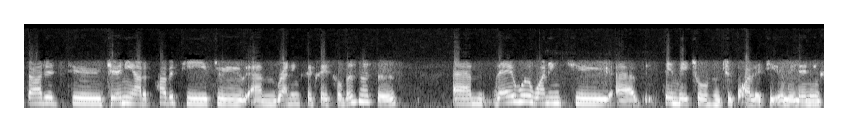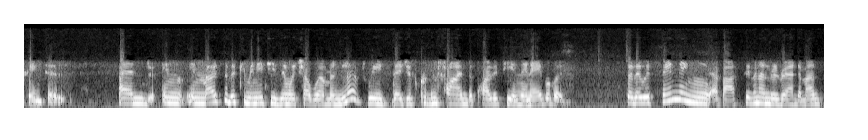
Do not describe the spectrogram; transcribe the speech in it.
started to journey out of poverty through um, running successful businesses. Um, they were wanting to uh, send their children to quality early learning centers. And in, in most of the communities in which our women lived, we, they just couldn't find the quality in their neighborhoods. So they were spending about 700 Rand a month,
